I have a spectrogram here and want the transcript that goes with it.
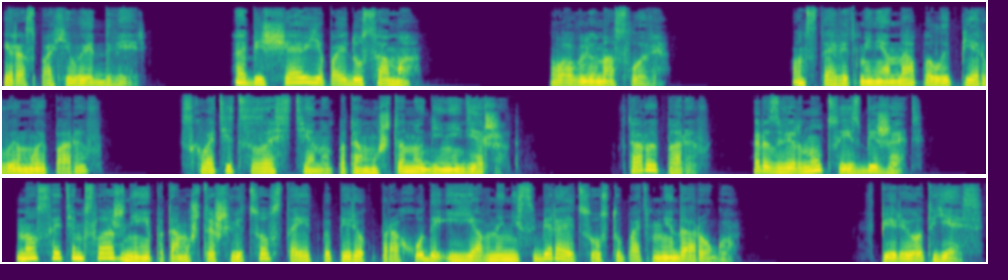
и распахивает дверь. «Обещаю, я пойду сама». Ловлю на слове. Он ставит меня на пол, и первый мой порыв — схватиться за стену, потому что ноги не держат. Второй порыв — развернуться и сбежать. Но с этим сложнее, потому что Швецов стоит поперек прохода и явно не собирается уступать мне дорогу. Вперед, Ясь.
